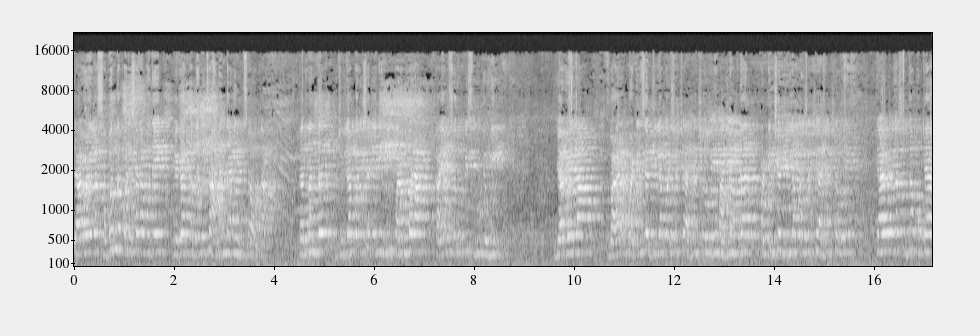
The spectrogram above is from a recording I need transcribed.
त्यावेळेला सबंध परिसरामध्ये एक वेगळ्या पद्धतीचा आनंद आणि उत्साह होता. तदनंतर जिल्हा परिषदेने ही परंपरा कायमस्वरूपी सुरू ठेवली. ज्यावेळेला बाळाराम पाटील साहेब जिल्हा परिषदचे अध्यक्ष होते माजी आमदार पंडित शेठ जिल्हा परिषदचे अध्यक्ष होते त्यावेळेला सुद्धा मोठ्या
